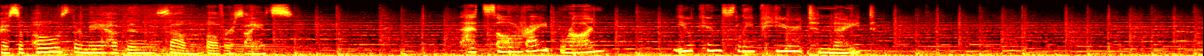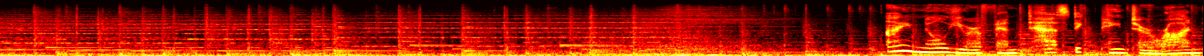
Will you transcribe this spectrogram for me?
I suppose there may have been some oversights. That's all right, Ron. You can sleep here tonight. Know you're a fantastic painter, Ron.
